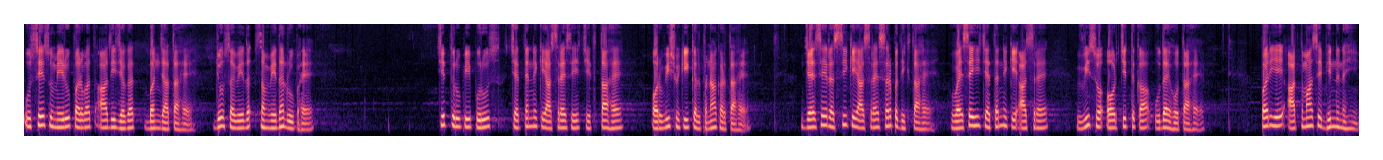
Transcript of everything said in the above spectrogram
उससे सुमेरु पर्वत आदि जगत बन जाता है, जो संवेद, संवेदन रूप है। चित्त रूपी पुरुष चैतन्य के आश्रय से चेतता है और विश्व की कल्पना करता है। जैसे रस्सी के आश्रय सर्प दिखता है, वैसे ही चैतन्य के आश्रय विश्व और चित्त का उदय होता है। पर ये आत्मा से भिन्न नहीं।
